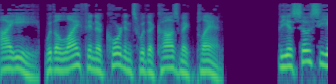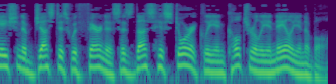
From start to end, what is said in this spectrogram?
i.e., with a life in accordance with a cosmic plan. The association of justice with fairness is thus historically and culturally inalienable.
